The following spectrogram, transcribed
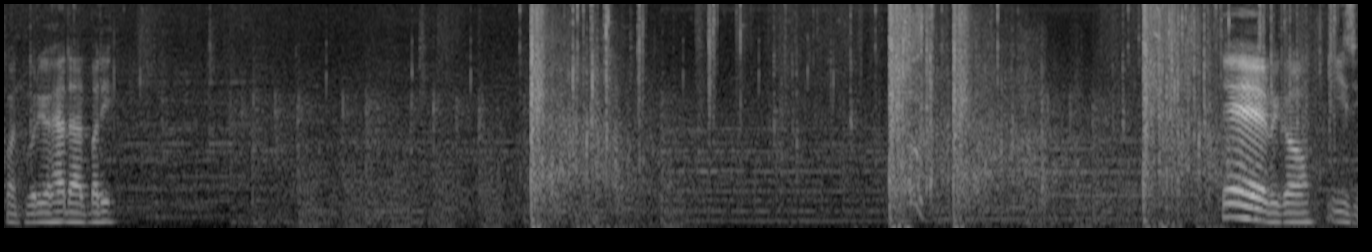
Come on, where you head at, buddy? There we go. Easy.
